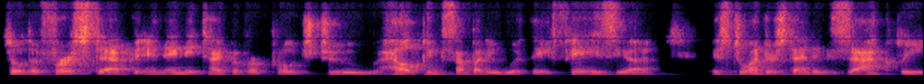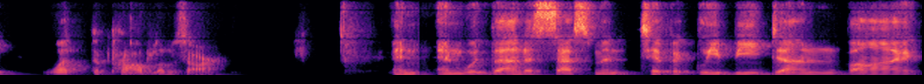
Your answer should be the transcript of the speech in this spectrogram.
So the first step in any type of approach to helping somebody with aphasia is to understand exactly what the problems are. And and would that assessment typically be done by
